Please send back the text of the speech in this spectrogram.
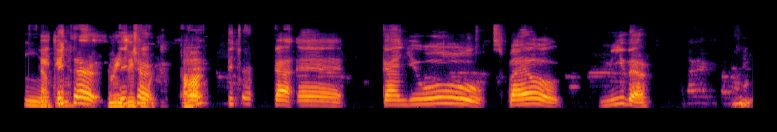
No. eating Teacher, greasy teacher, food. Uh-huh. teacher, ca- uh, can you spell neither? N-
